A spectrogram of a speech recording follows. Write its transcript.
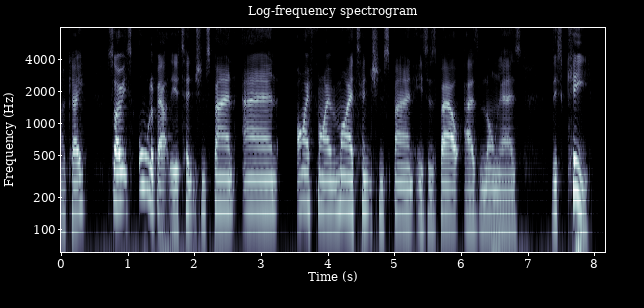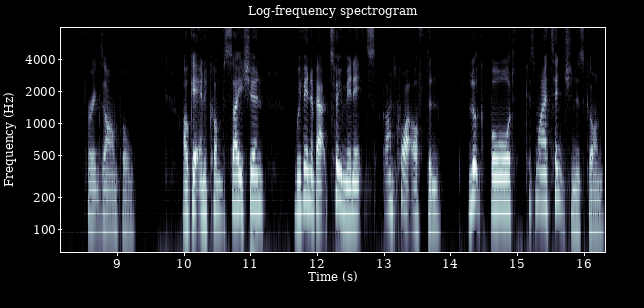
Okay, so it's all about the attention span, and I find my attention span is about as long as this key, for example. I'll get in a conversation within about two minutes. I'm quite often look bored because my attention has gone.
